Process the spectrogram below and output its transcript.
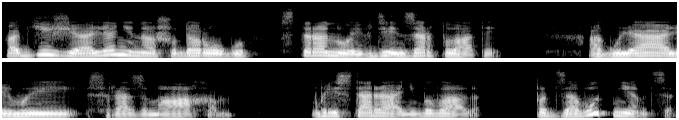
Объезжали они нашу дорогу стороной в день зарплаты. А гуляли мы с размахом. В ресторане бывало. Подзовут немца.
